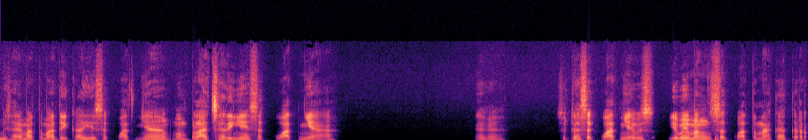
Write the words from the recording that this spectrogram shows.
Misalnya matematika ya sekuatnya mempelajarinya sekuatnya. Ya kan? Sudah sekuatnya ya memang sekuat tenaga ker,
